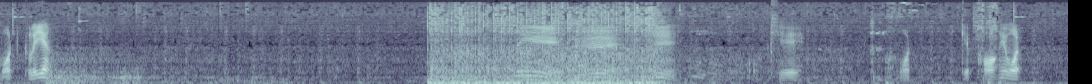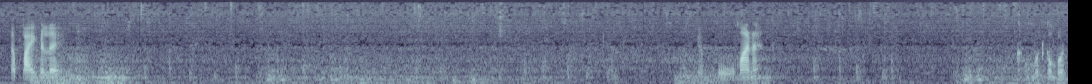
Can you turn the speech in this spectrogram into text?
หมดเกลี้ยงนี่นี่นี่โอเคหมดเก็บของให้หมดแล้วไปกันเลยอย่าโผล่ มานะ ข้างบนข้างบน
